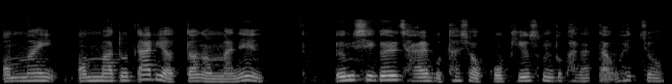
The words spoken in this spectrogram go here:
엄마, 엄마도 딸이었던 엄마는 음식을 잘 못하셨고 비웃음도 받았다고 했죠.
